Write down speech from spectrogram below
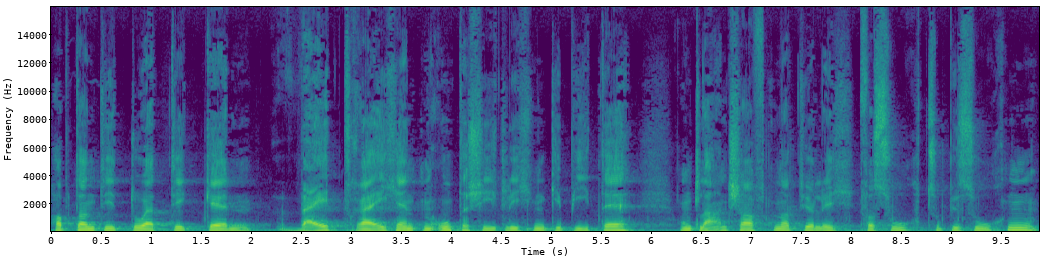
Habe dann die dortigen weitreichenden unterschiedlichen Gebiete und Landschaften natürlich versucht zu besuchen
